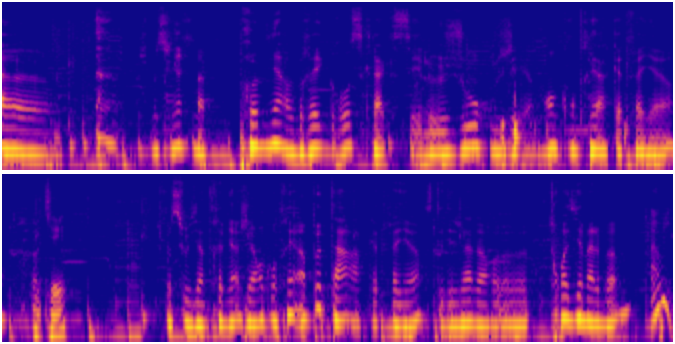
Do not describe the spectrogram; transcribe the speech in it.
Euh, je me souviens que ma première vraie grosse claque, c'est le jour où j'ai rencontré Arcade Fire. Ok. Je me souviens très bien. J'ai rencontré un peu tard Arcade Fire. C'était déjà leur euh, troisième album. Ah oui.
